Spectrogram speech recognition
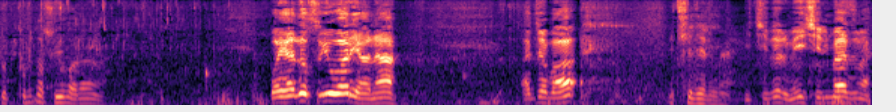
Tuttur da suyu var ha. Bayağı da suyu var yani ha. Acaba İçilir mi? içilir mi içilmez mi?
